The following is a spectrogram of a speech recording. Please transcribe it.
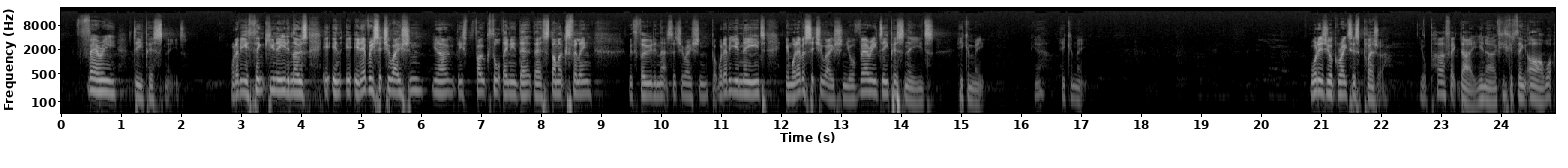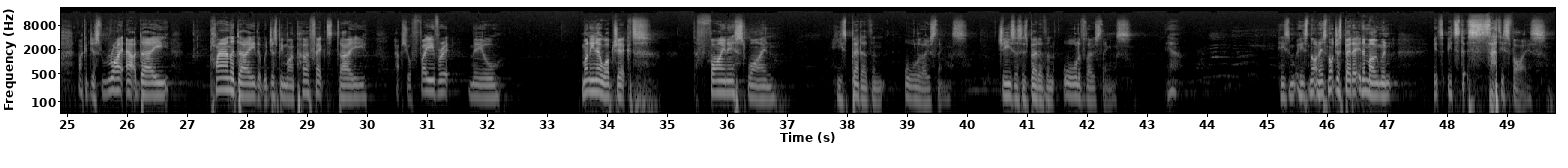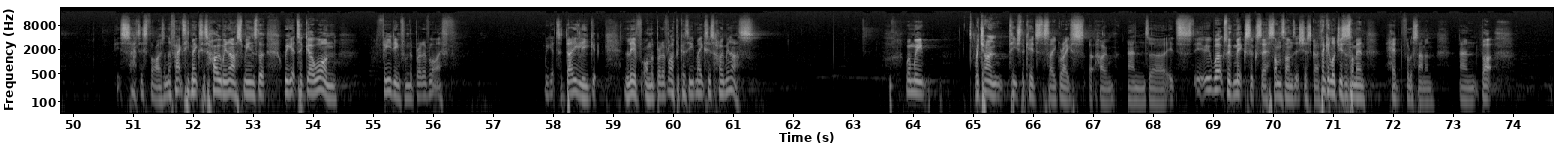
Very deepest need. Whatever you think you need in those, in, in every situation, you know, these folk thought they need their, their stomachs filling with food in that situation. But whatever you need in whatever situation, your very deepest needs, He can meet. Yeah, He can meet. What is your greatest pleasure? Your perfect day. You know, if you could think, oh, what, if I could just write out a day, plan a day that would just be my perfect day, perhaps your favorite meal, money no object, the finest wine, he's better than all of those things. Jesus is better than all of those things. Yeah. He's, he's not, and it's not just better in a moment, it's, it's that satisfies. It satisfies. And the fact he makes his home in us means that we get to go on feeding from the bread of life. We get to daily live on the bread of life because he makes his home in us. When we, we try and teach the kids to say grace at home, and uh, it's, it, it, works with mixed success. Sometimes it's just going, thank you, Lord Jesus, Amen, head full of salmon. And, but,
